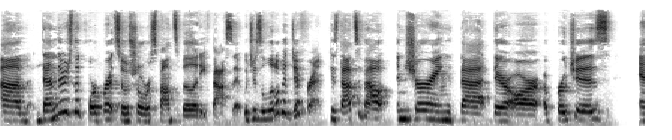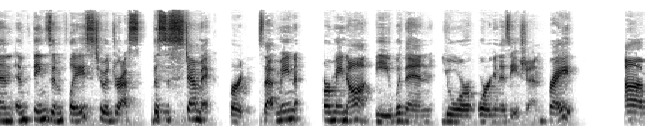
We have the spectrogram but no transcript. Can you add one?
Um, then there's the corporate social responsibility facet, which is a little bit different because that's about ensuring that there are approaches and, and things in place to address the systemic burdens that may or may not be within your organization, right? Um,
